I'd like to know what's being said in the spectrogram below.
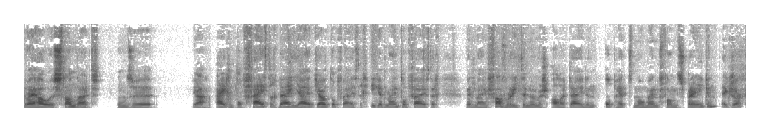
wij houden standaard onze ja, eigen top 50 bij. Jij hebt jouw top 50, ik heb mijn top 50. Met mijn favoriete nummers aller tijden op het moment van spreken. Exact.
